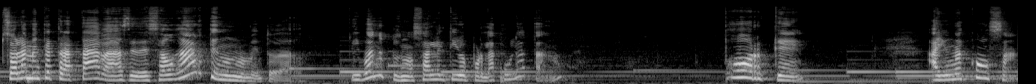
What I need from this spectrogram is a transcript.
solamente tratabas de desahogarte en un momento dado. Y bueno, pues nos sale el tiro por la culata, ¿no? Porque hay una cosa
